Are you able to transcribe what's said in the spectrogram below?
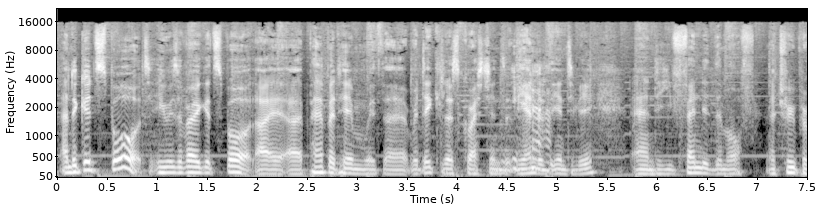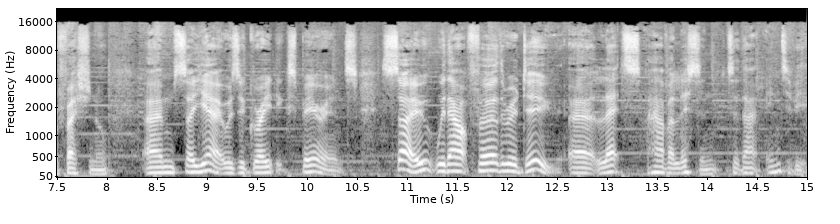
and a good sport. He was a very good sport. I uh, peppered him with uh, ridiculous questions at the end of the interview, and he fended them off. A true professional. Um, so yeah, it was a great experience. So without further ado, uh, let's have a listen to that interview.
